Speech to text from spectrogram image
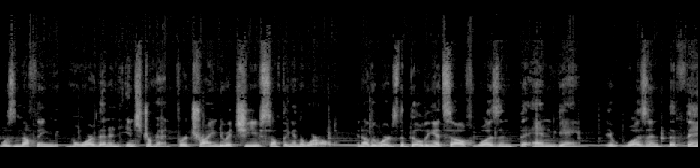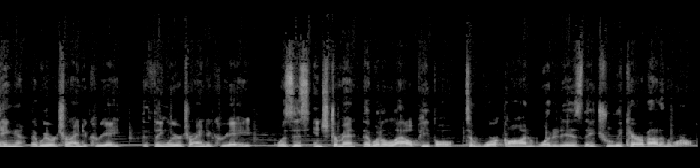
was nothing more than an instrument for trying to achieve something in the world. In other words, the building itself wasn't the end game. It wasn't the thing that we were trying to create. The thing we were trying to create was this instrument that would allow people to work on what it is they truly care about in the world.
